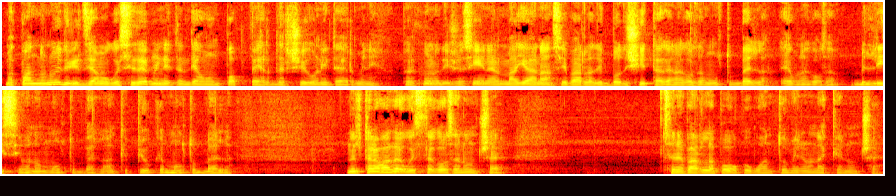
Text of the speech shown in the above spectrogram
Ma quando noi utilizziamo questi termini tendiamo un po' a perderci con i termini. Per cui uno dice sì, nel Mayana si parla di bodhicitta che è una cosa molto bella, è una cosa bellissima, non molto bella, anche più che molto bella. Nel Theravada questa cosa non c'è, se ne parla poco quantomeno, non è che non c'è.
